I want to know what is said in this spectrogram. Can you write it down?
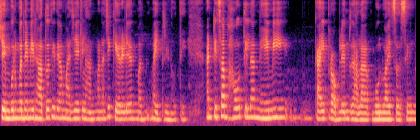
चेंबूरमध्ये मी राहत होती तेव्हा माझी एक लहानपणाची केरळियन मद मैत्रीण होती. आणि तिचा भाऊ तिला नेहमी काही प्रॉब्लेम झाला बोलवायचं असेल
